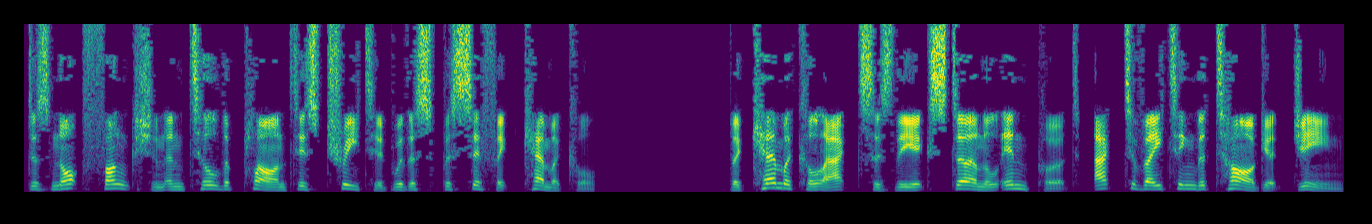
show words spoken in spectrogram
does not function until the plant is treated with a specific chemical. The chemical acts as the external input, activating the target gene.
